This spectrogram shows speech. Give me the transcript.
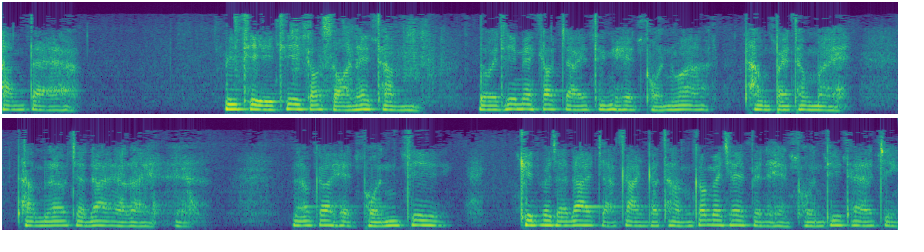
ทำแต่วิธีที่เขาสอนให้ทำโดยที่ไม่เข้าใจถึงเหตุผลว่าทำไปทำไมทำแล้วจะได้อะไร แล้วก็เหตุผลที่คิดว่าจะได้จากการกระทำก็ไม่ใช่เป็นเหตุผลที่แท้จริง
